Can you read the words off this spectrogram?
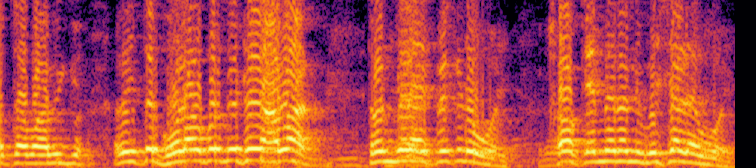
મચાવવા આવી ગયો. હવે એ તો ઘોડા ઉપર બેઠો આવા. ત્રણ જણા પકડ્યો હોય છ કેમેરાની વિશાળે હોય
